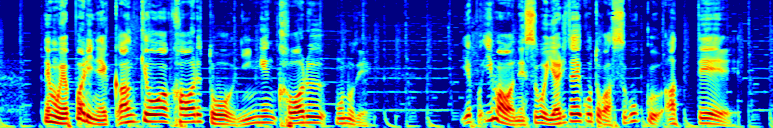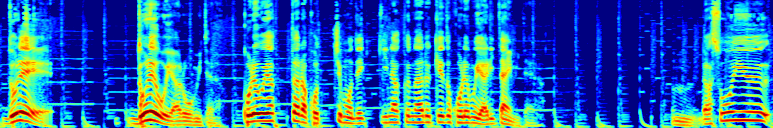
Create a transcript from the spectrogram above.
でもやっぱりね環境が変わると人間変わるもので。やっぱ今はねすごいやりたいことがすごくあってどれどれをやろうみたいな。これをやったらこっちもできなくなるけどこれもやりたいみたいな。うん。だからそういう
